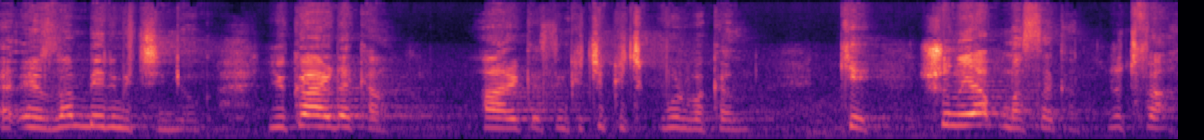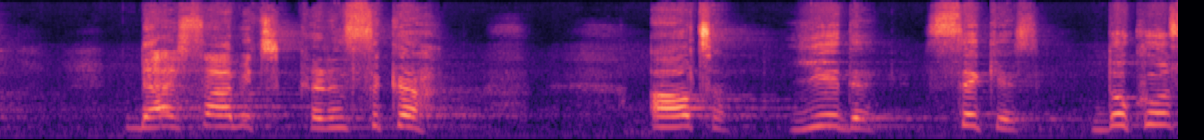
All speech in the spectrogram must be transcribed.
Yani en azından benim için yok. Yukarıda kal. Harikasın. Küçük küçük vur bakalım. Ki şunu yapma sakın. Lütfen. Bel sabit. Karın sıkı. 6, 7, 8, 9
